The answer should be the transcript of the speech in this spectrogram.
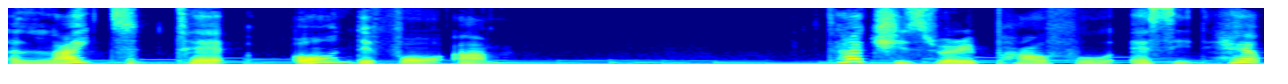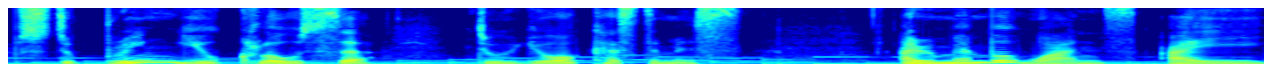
a light tap on the forearm. Touch is very powerful as it helps to bring you closer to your customers. I remember once I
